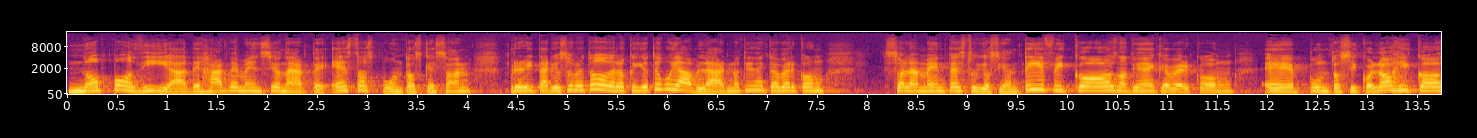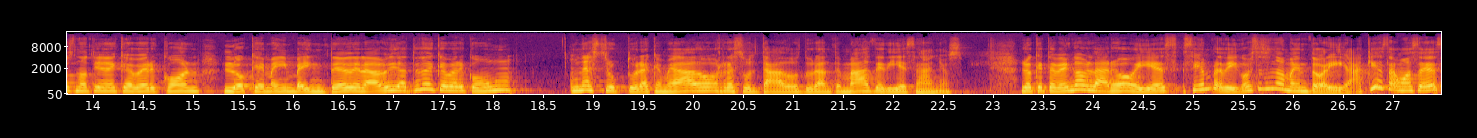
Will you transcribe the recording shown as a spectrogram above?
no podía dejar de mencionarte estos puntos que son prioritarios, sobre todo de lo que yo te voy a hablar, no tiene que ver con solamente estudios científicos, no tiene que ver con eh, puntos psicológicos, no tiene que ver con lo que me inventé de la vida, tiene que ver con un una estructura que me ha dado resultados durante más de 10 años. Lo que te vengo a hablar hoy es, siempre digo, esto es una mentoría. Aquí estamos es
